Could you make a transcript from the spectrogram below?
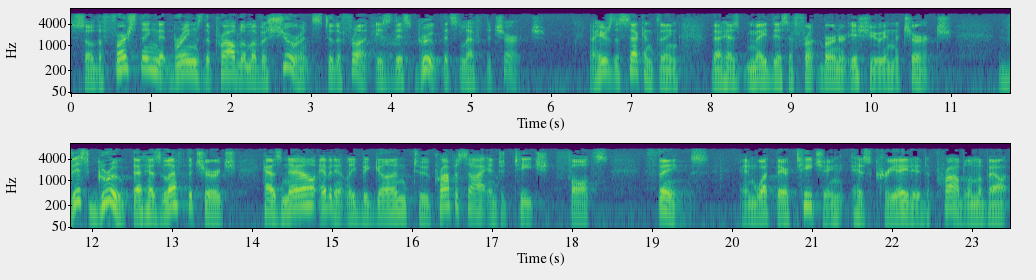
So the first thing that brings the problem of assurance to the front is this group that's left the church. Now here's the second thing that has made this a front burner issue in the church. This group that has left the church has now evidently begun to prophesy and to teach false things. And what they're teaching has created a problem about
